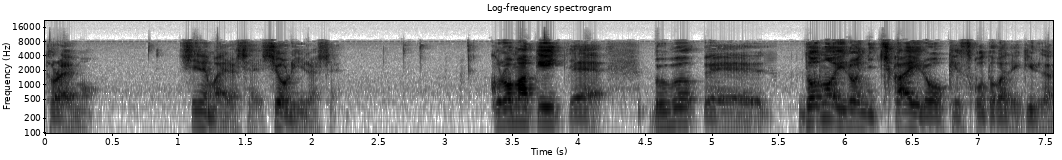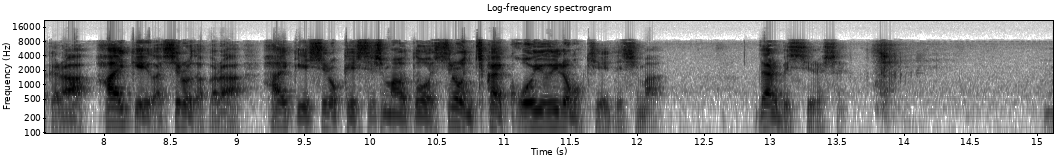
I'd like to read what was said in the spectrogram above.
トライも。シネマいらっしゃい。勝利いらっしゃい。黒巻きって、部分、えー、どの色に近い色を消すことができるだから、背景が白だから、背景白消してしまうと、白に近いこういう色も消えてしまう。ダルビッシュいらっしゃい。うん、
